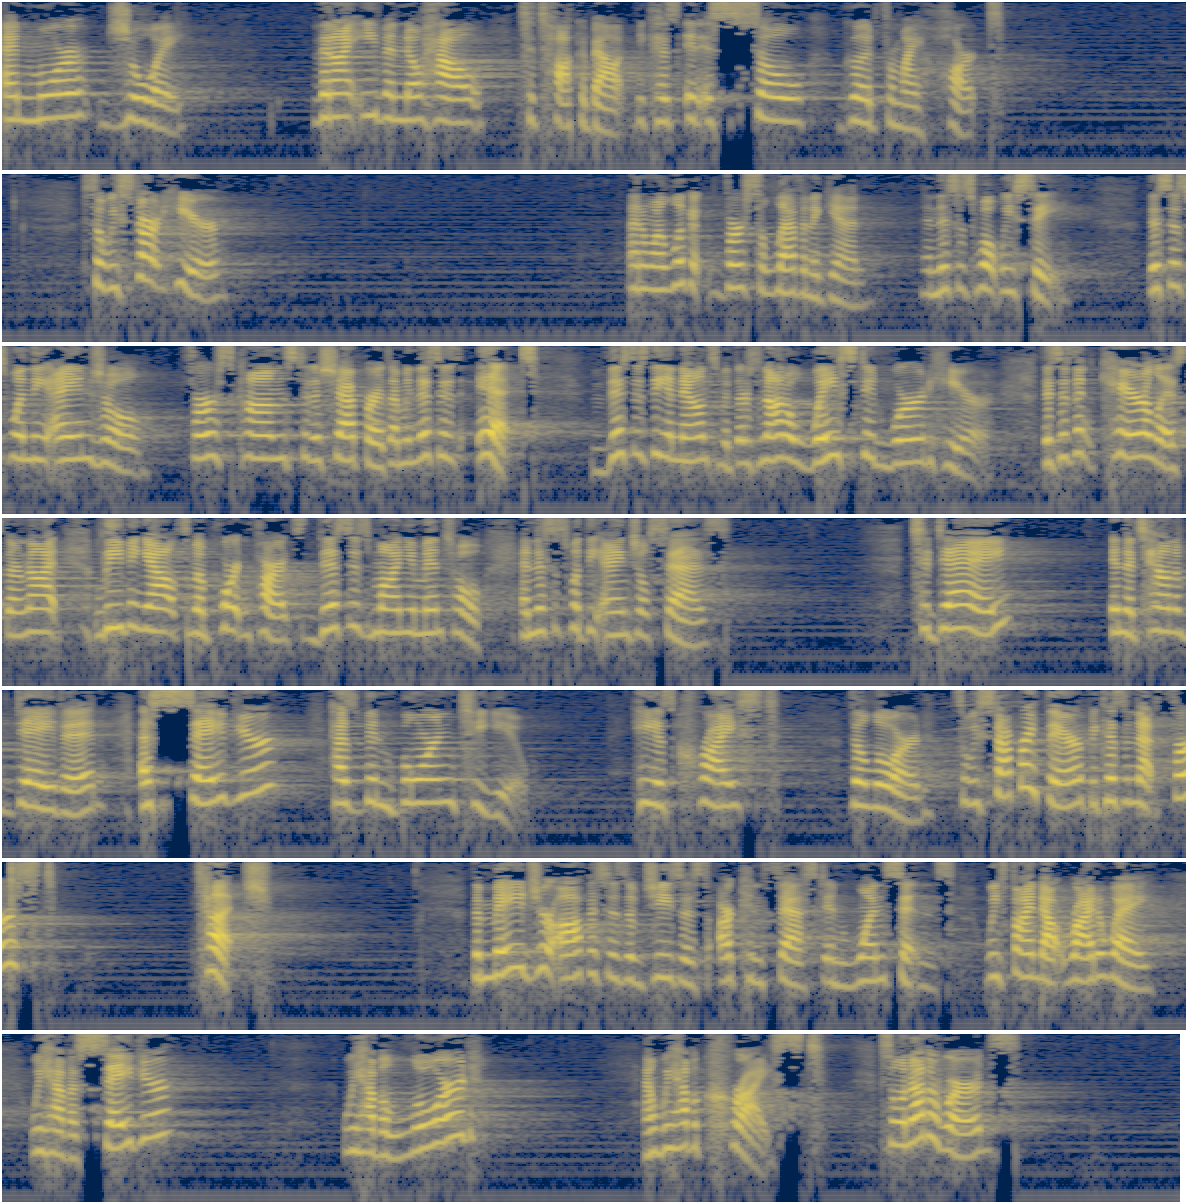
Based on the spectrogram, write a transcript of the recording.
and more joy than I even know how to talk about because it is so good for my heart. So we start here. And I want to look at verse 11 again. And this is what we see. This is when the angel first comes to the shepherds. I mean, this is it. This is the announcement. There's not a wasted word here. This isn't careless. They're not leaving out some important parts. This is monumental. And this is what the angel says Today, in the town of David, a Savior has been born to you. He is Christ the Lord. So we stop right there because in that first touch, the major offices of Jesus are confessed in one sentence. We find out right away we have a Savior, we have a Lord, and we have a Christ. So, in other words,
